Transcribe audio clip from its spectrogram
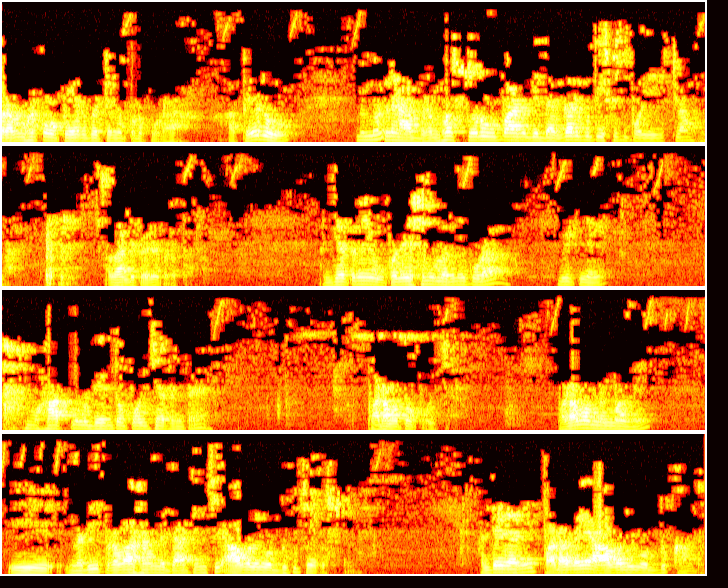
బ్రహ్మకు పేరు పెట్టినప్పుడు కూడా ఆ పేరు మిమ్మల్ని ఆ బ్రహ్మస్వరూపానికి దగ్గరకు తీసుకుపోయి ఇట్లా ఉండాలి అలాంటి పేరే పెడతారు. అంచేతనే ఉపదేశములన్నీ కూడా వీటిని మహాత్ములు దేంతో పోల్చారంటే పడవతో పోల్చారు. పడవ మిమ్మల్ని ఈ నదీ ప్రవాహాన్ని దాటించి ఆవలి ఒడ్డుకు చేరుస్తుంది. అంతేగాని పడవే ఆవలి ఒడ్డు కాదు.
